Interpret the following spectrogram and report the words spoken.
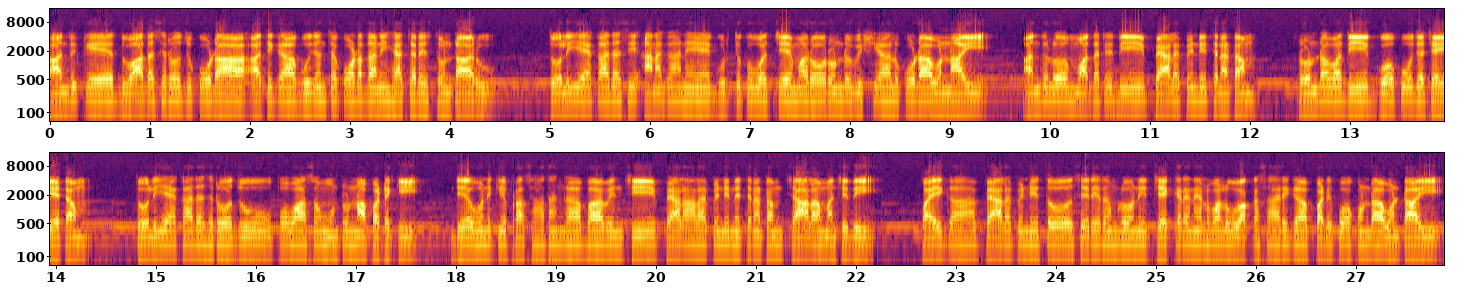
అందుకే ద్వాదశి రోజు కూడా అతిగా భుజించకూడదని హెచ్చరిస్తుంటారు. తొలి ఏకాదశి అనగానే గుర్తుకు వచ్చే మరో రెండు విషయాలు కూడా ఉన్నాయి. అందులో మొదటిది పేలపిండి తినటం రెండవది గోపూజ చేయటం. తొలి ఏకాదశి రోజు ఉపవాసం ఉంటున్నప్పటికీ దేవునికి ప్రసాదంగా భావించి పేలాల పిండిని తినటం చాలా మంచిది. పైగా పేలపిండితో శరీరంలోని చక్కెర నిల్వలు ఒక్కసారిగా పడిపోకుండా ఉంటాయి.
